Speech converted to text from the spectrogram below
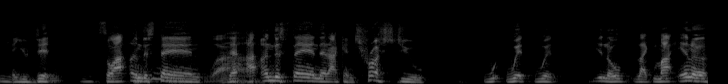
mm-hmm. and you didn't. Mm-hmm. So I understand Ooh, that. I understand that I can trust you with, with with you know like my inner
